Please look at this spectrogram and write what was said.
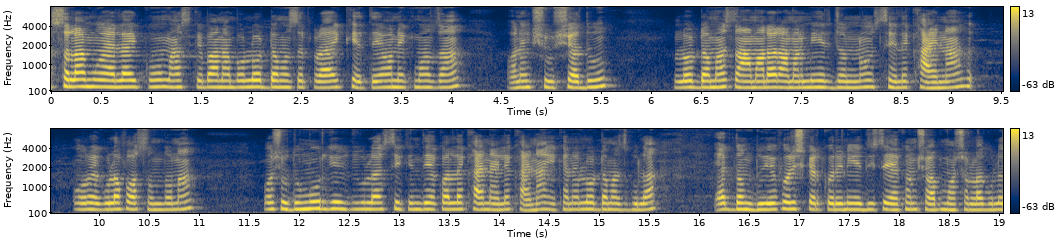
আসসালামু আলাইকুম। আজকে বানাবো লোড্ডা মাছের ফ্রাই। খেতে অনেক মজা, অনেক সুস্বাদু। লোড্ডা মাছ আমার আর আমার মেয়ের জন্য। ছেলে খায় না, ওর এগুলো পছন্দ না। ও শুধু মুরগিগুলা চিকেন দিয়ে করলে খায়, নাইলে খায় না। এখানে লোড্ডা মাছগুলা একদম ধুয়ে পরিষ্কার করে নিয়ে দিছে। এখন সব মশলাগুলো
